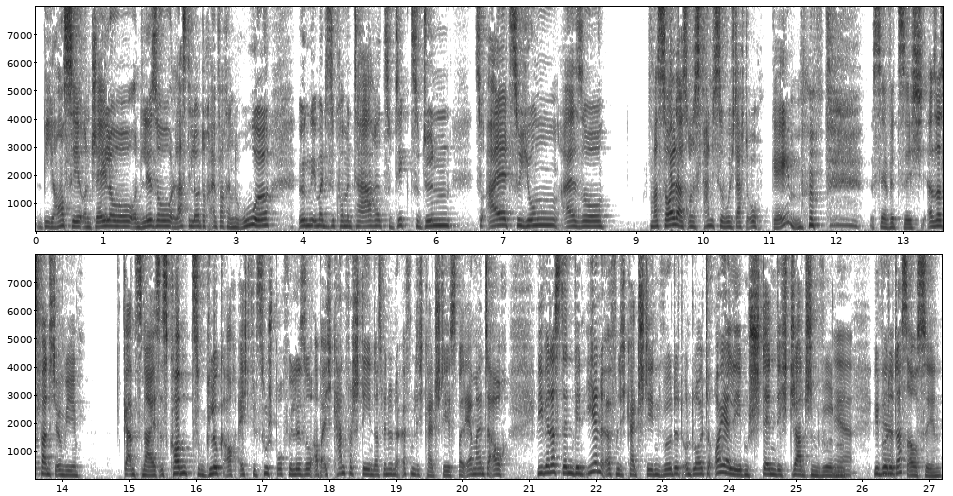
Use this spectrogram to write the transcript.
Beyoncé und J-Lo und Lizzo und lasst die Leute doch einfach in Ruhe. Irgendwie immer diese Kommentare, zu dick, zu dünn, zu alt, zu jung, also was soll das? Und das fand ich so, wo ich dachte, oh, Game. ist sehr witzig. Also das fand ich irgendwie ganz nice. Es kommt zum Glück auch echt viel Zuspruch für Lizzo, aber ich kann verstehen, dass wenn du in der Öffentlichkeit stehst, weil er meinte auch, wie wäre das denn, wenn ihr in der Öffentlichkeit stehen würdet und Leute euer Leben ständig judgen würden? Ja. Wie würde ja. das aussehen?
